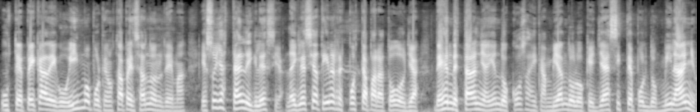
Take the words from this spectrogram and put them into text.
Usted peca de egoísmo porque no está pensando en el demás. Eso ya está en la iglesia. La iglesia tiene respuesta para todo ya. Dejen de estar añadiendo cosas y cambiando lo que ya existe por dos mil años.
